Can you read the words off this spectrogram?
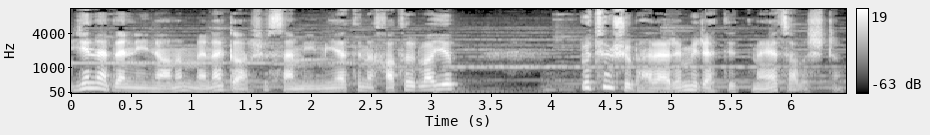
yenə də Ninanın mənə qarşı səmimiyyətini xatırlayıb Bütün şübhələrimi rədd etməyə çalışdım.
